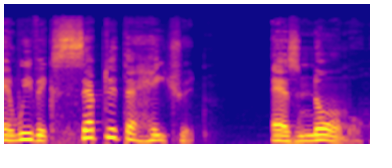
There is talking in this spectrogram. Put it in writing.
and we've accepted the hatred as normal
